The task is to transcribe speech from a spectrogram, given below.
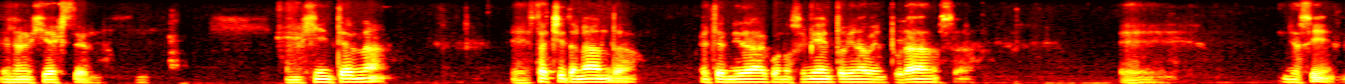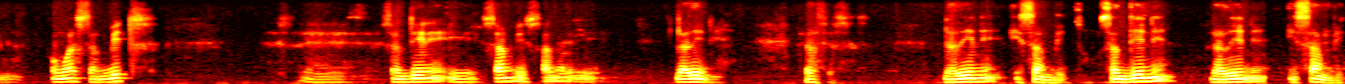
Es la energía externa. La energía interna está Chitananda, eternidad, conocimiento, bienaventuranza. Eh, y así, como es Sambit, eh, Sandini y Sambit, Sandini y Ladini. Gracias. Ladini y Sambit. Sandini, Ladini y Sambit.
